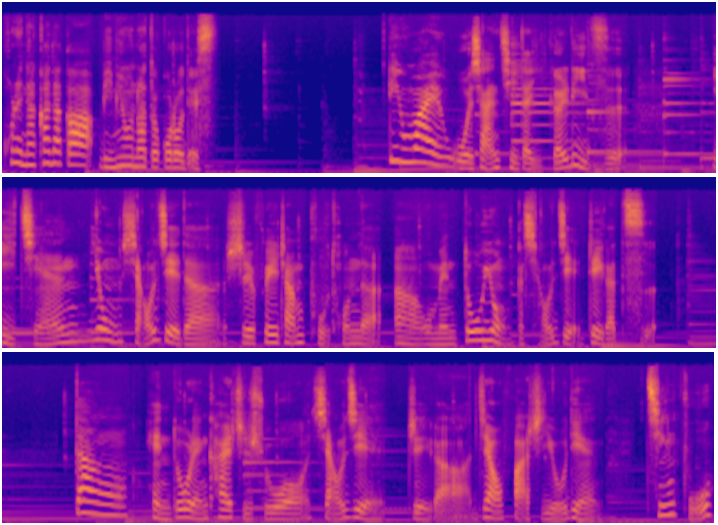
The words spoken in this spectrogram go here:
これなかなか微妙なところです。另外，我想起的一个例子，以前用“小姐”的是非常普通的，啊、呃，我们都用“个小姐”这个词。但很多人开始说“小姐”这个叫法是有点轻浮，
